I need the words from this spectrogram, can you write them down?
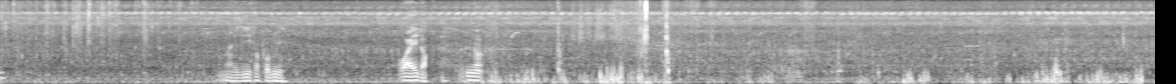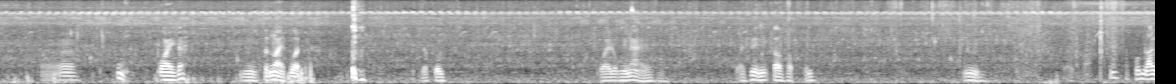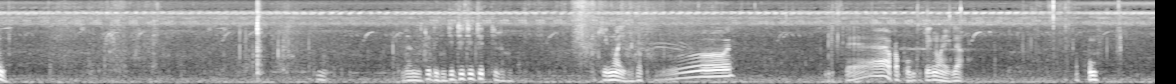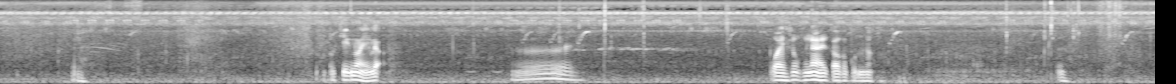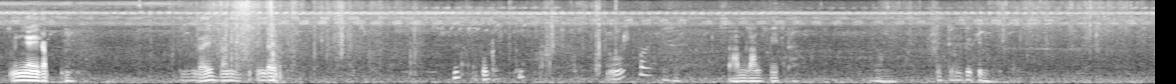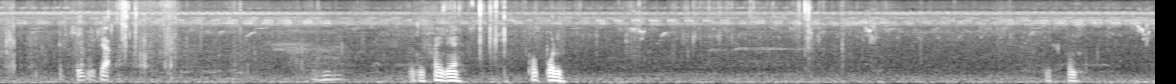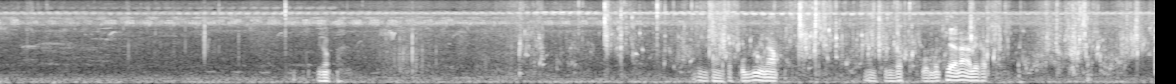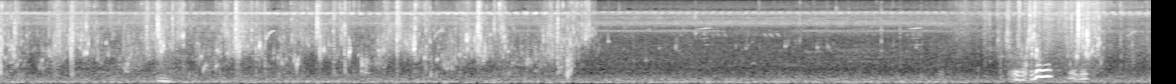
ไม่ดีครับผมนี่ไว้ดอกเนาะปล่อยซะนี่ตัวหน่อยปวดเดี๋ยวผมปล่อยลงให้หน้าเลย ขึ้นนี่ก่าครับผมอืมผมลังยังจุดดิ่งจิดจิดจิดจิดครับเก่งหน่อยครับโอ้ยแล้วครับผมเก่งหน่อยอีกแล้วครับผมเก่งหน่อยอีกแล้วเอ้ย ปล่อยลงข้างหน้าเก่าครับผมเนาะมันไงครับยังไงหลังยังไงสามลังติดติดติดติดกินเข็งอีกแล้วเป็นไข่เนี่ยพบปนนี่ครับผม พี่น้องดีจังครับผมลุยน้ำน้ำถึงครับผมมาแท่หน้าเลยครับ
